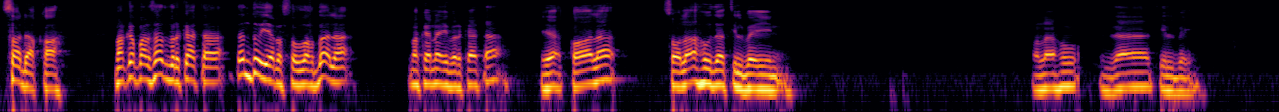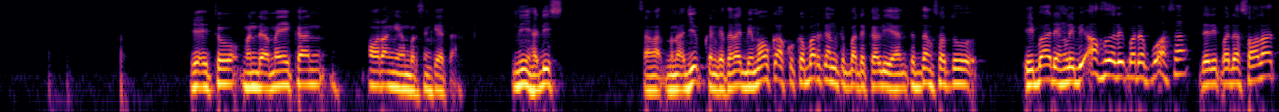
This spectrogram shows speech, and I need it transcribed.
sedekah. Maka para sahabat berkata, tentu ya Rasulullah bala. Maka Nabi berkata, ya qala Salahu dzatil bain. Salahu dzatil bain. Yaitu mendamaikan orang yang bersengketa. Ini hadis sangat menakjubkan kata Nabi, "Maukah aku kabarkan kepada kalian tentang suatu ibadah yang lebih afdal daripada puasa, daripada salat,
